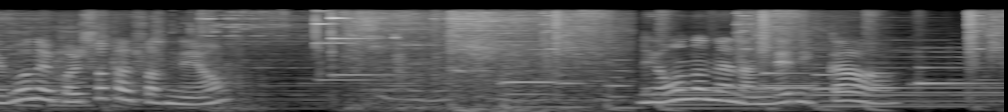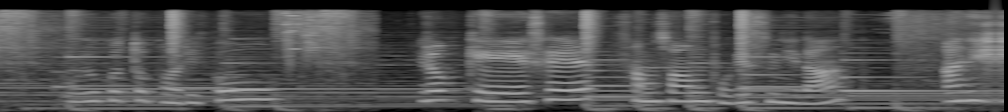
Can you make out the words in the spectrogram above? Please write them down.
100원을 벌써 다 썼네요. 레오노는 안 되니까 이것도 버리고 이렇게 셋 삼성 보겠습니다. 아니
